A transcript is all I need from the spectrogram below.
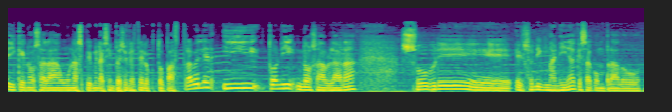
y que nos hará unas primeras impresiones del Octopath Traveler y Tony nos hablará sobre el Sonic Mania que se ha comprado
